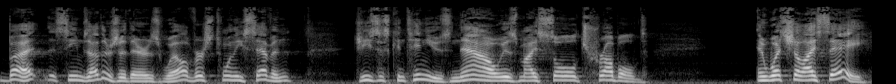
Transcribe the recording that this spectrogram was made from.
but it seems others are there as well. Verse 27, Jesus continues, Now is my soul troubled, and what shall I say?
